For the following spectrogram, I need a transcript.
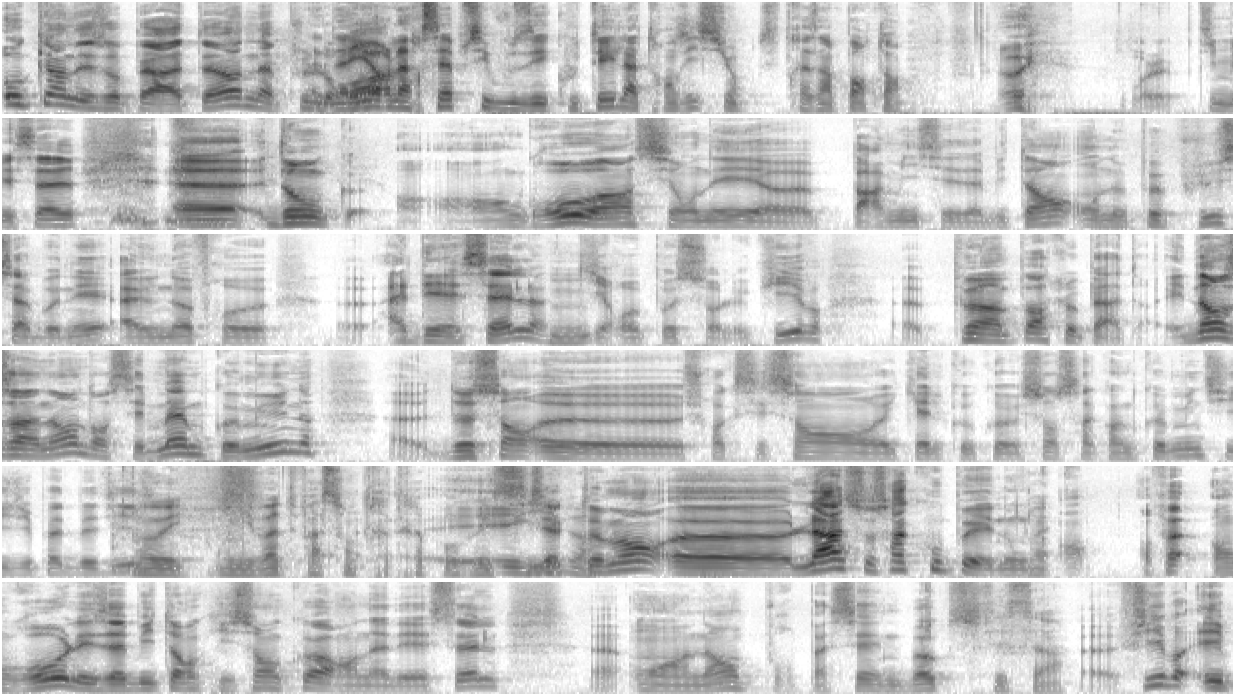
Aucun des opérateurs n'a plus le droit... D'ailleurs, l'ARCEP, si vous écoutez, la transition, c'est très important. Oui. Le petit message. Euh, donc, en, gros, hein, si on est euh, parmi ces habitants, on ne peut plus s'abonner à une offre euh, ADSL Mhm. qui repose sur le cuivre, peu importe l'opérateur. Et dans un an, dans ces mêmes communes, euh, 200, euh, je crois que c'est 100 et quelques, co- 150 communes, si je dis pas de bêtises. Oui, on y va de façon très très progressive. Exactement. Là, ce sera coupé. Donc, Ouais. en, gros, les habitants qui sont encore en ADSL ont un an pour passer à une box ça. fibre. Et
